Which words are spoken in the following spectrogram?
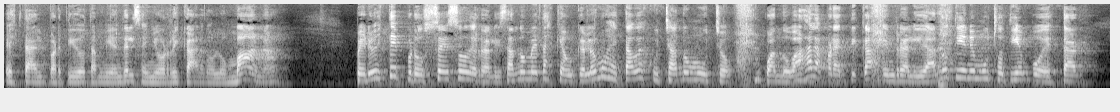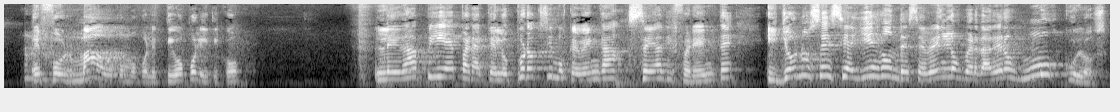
está el partido también del señor Ricardo Lomana, pero este proceso de realizando metas, que aunque lo hemos estado escuchando mucho, cuando vas a la práctica, en realidad no tiene mucho tiempo de estar eh, formado como colectivo político, le da pie para que lo próximo que venga sea diferente. Y yo no sé si allí es donde se ven los verdaderos músculos.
